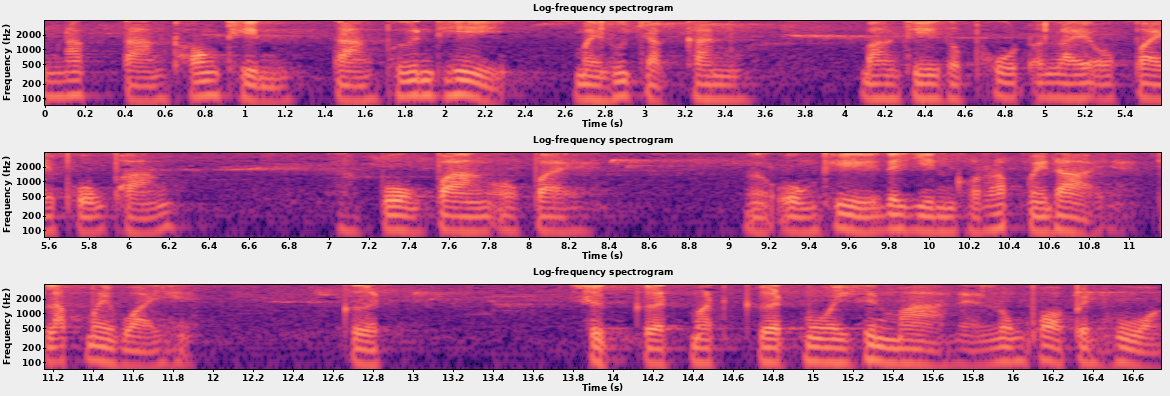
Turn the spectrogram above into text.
ำนักต่างท้องถิ่น ต่างพื้นที่ไม่รู้จักกัน บางทีก็พูดอะไรออกไปผงผาง โป่งปางออกไป องค์ที่ได้ยินก็รับไม่ได้ รับไม่ไหว เกิดศึกเกิดมัดเกิดมวยขึ้นมาเนี่ยหลวงพ่อเป็นห่วง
